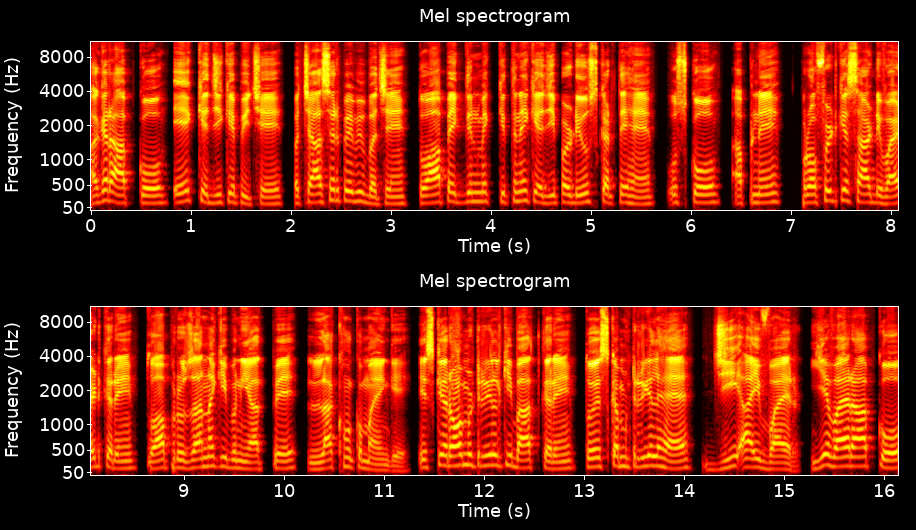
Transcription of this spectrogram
अगर आपको एक केजी के पीछे पचास रुपए भी बचे तो आप एक दिन में कितने केजी प्रोड्यूस करते हैं, उसको अपने प्रॉफिट के साथ डिवाइड करें तो आप रोज़ाना की बुनियाद पे लाखों कमाएँगे। इसके रॉ मटेरियल की बात करें तो इसका मटेरियल है जी आई वायर ये वायर आपको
